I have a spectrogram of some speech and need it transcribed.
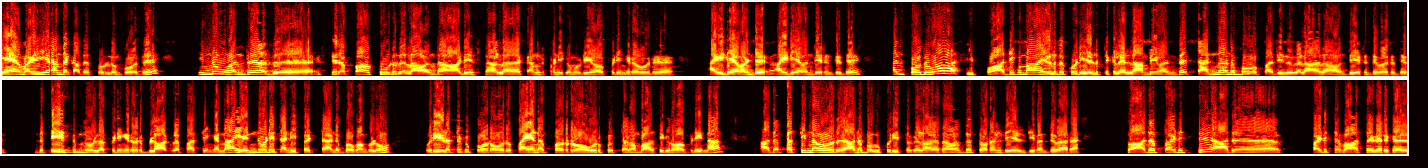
என் வழியா அந்த கதை சொல்லும்போது, இன்னும் வந்து அது சிறப்பா கூடுதலா வந்து ஆடியன்ஸ்னால கனெக்ட் பண்ணிக்க முடியும் அப்படிங்கிற ஒரு ஐடியா வந்து ஐடியா வந்து இருந்தது. அண்ட் பொதுவா இப்போ அதிகமா எழுதக்கூடிய எழுத்துக்கள் எல்லாமே வந்து தன்னனுபவ பதிவுகளா தான் வந்து இருந்து வருது. இந்த பேசும். நூல் அப்படிங்கிற ஒரு பிளாக்ல பார்த்தீங்கன்னா, என்னுடைய தனிப்பட்ட அனுபவங்களும், ஒரு இடத்துக்கு போறோம், ஒரு பயணப்படுறோம், ஒரு புத்தகம் வாசிக்கிறோம் அப்படின்னா, அத பத்தின ஒரு அனுபவ குறிப்புகளாக தான் வந்து தொடர்ந்து எழுதி வந்து வரேன். ஸோ அதை படித்து அதை படித்த வாசகர்கள்,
